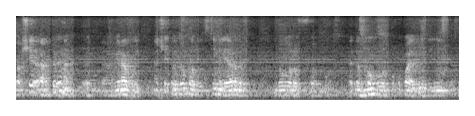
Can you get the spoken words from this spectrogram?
Вообще арт-рынок э, мировой насчитывает около 20 миллиардов долларов в год. Это сколько вот покупают искусства.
